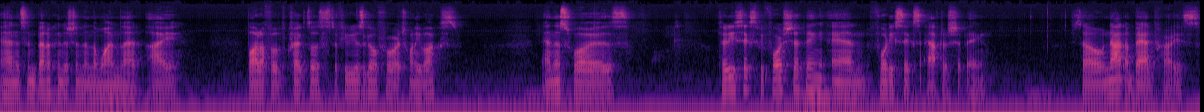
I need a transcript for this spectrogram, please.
and it's in better condition than the one that I bought off of Craigslist a few years ago for 20 bucks. And this was 36 before shipping and 46 after shipping. So not a bad price.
